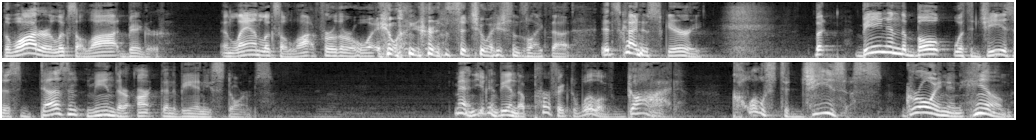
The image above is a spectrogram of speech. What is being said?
the water looks a lot bigger, and land looks a lot further away when you're in situations like that. It's kind of scary. But being in the boat with Jesus doesn't mean there aren't going to be any storms. Man, you can be in the perfect will of God, close to Jesus, growing in Him,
